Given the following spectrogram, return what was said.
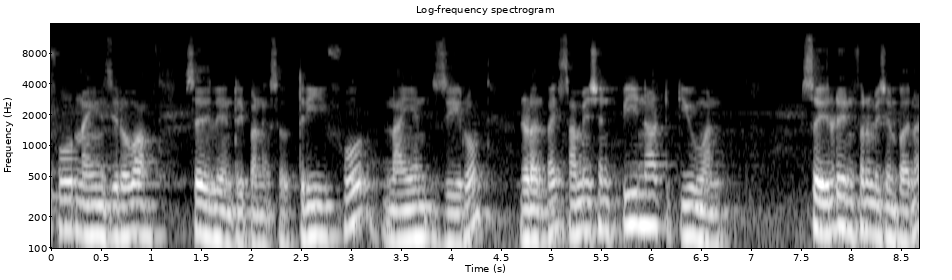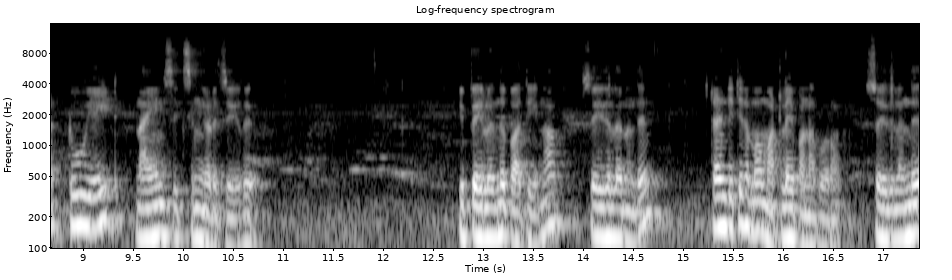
ஃபோர் நைன் ஜீரோவா ஸோ இதில் என்ட்ரி பண்ணுங்கள் so three four nine zero divide by summation P naught Q one so இதோட இன்ஃபர்மேஷன் பார்த்தீங்கன்னா டூ எயிட் நைன் சிக்ஸ்ன்னு கிடச்சிக்குது. இப்போ இதுலேருந்து பார்த்தீங்கன்னா ஸோ இதில் வந்து ரெண்டுத்தையும் நம்ம மட்லை பண்ண போகிறோம் ஸோ இதுலேருந்து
